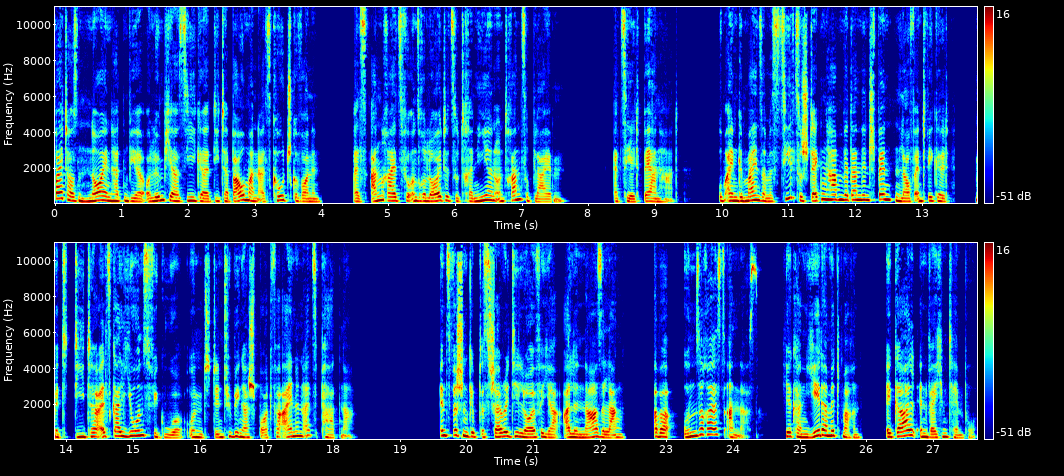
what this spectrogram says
2009 hatten wir Olympiasieger Dieter Baumann als Coach gewonnen, als Anreiz für unsere Leute zu trainieren und dran zu bleiben, erzählt Bernhard. Um ein gemeinsames Ziel zu stecken, haben wir dann den Spendenlauf entwickelt, mit Dieter als Galionsfigur und den Tübinger Sportvereinen als Partner. Inzwischen gibt es Charity-Läufe ja alle Nase lang, aber unserer ist anders. Hier kann jeder mitmachen, egal in welchem Tempo.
